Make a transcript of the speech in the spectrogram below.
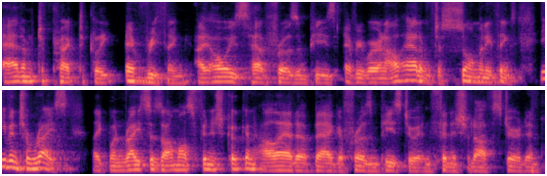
add them to practically everything. I always have frozen peas everywhere, and I'll add them to so many things, even to rice. Like when rice is almost finished cooking, I'll add a bag of frozen peas to it and finish it off stirred. And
